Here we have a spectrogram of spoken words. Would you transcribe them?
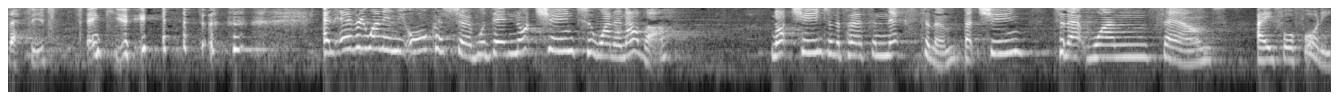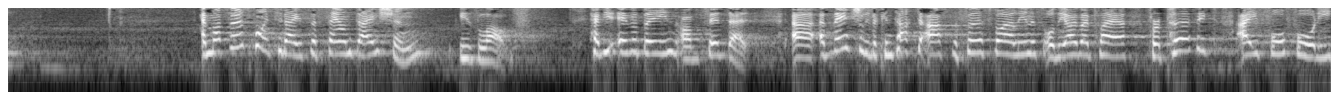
That's it. Thank you. and everyone in the orchestra would then not tune to one another, not tune to the person next to them, but tune to that one sound, A440. And my first point today is the foundation is love. Have you ever been? I've said that. Uh, eventually, the conductor asks the first violinist or the oboe player for a perfect A440,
